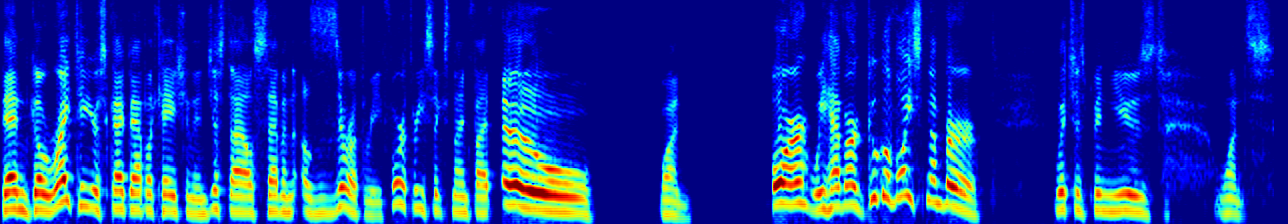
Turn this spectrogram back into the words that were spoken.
then go right to your Skype application and just dial 703 436 9501. Or we have our Google Voice number, which has been used once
